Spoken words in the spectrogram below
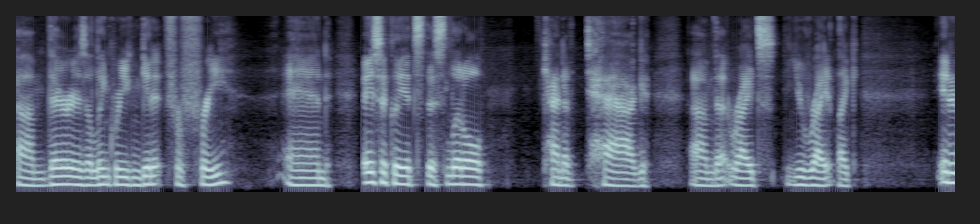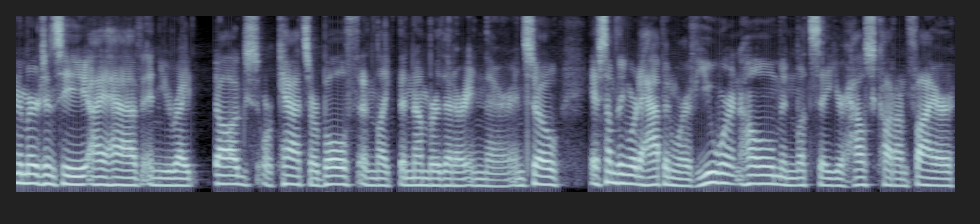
um, there is a link where you can get it for free and basically it's this little kind of tag um, that writes you write like in an emergency I have and you write dogs or cats or both and like the number that are in there. And so if something were to happen where if you weren't home and let's say your house caught on fire,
